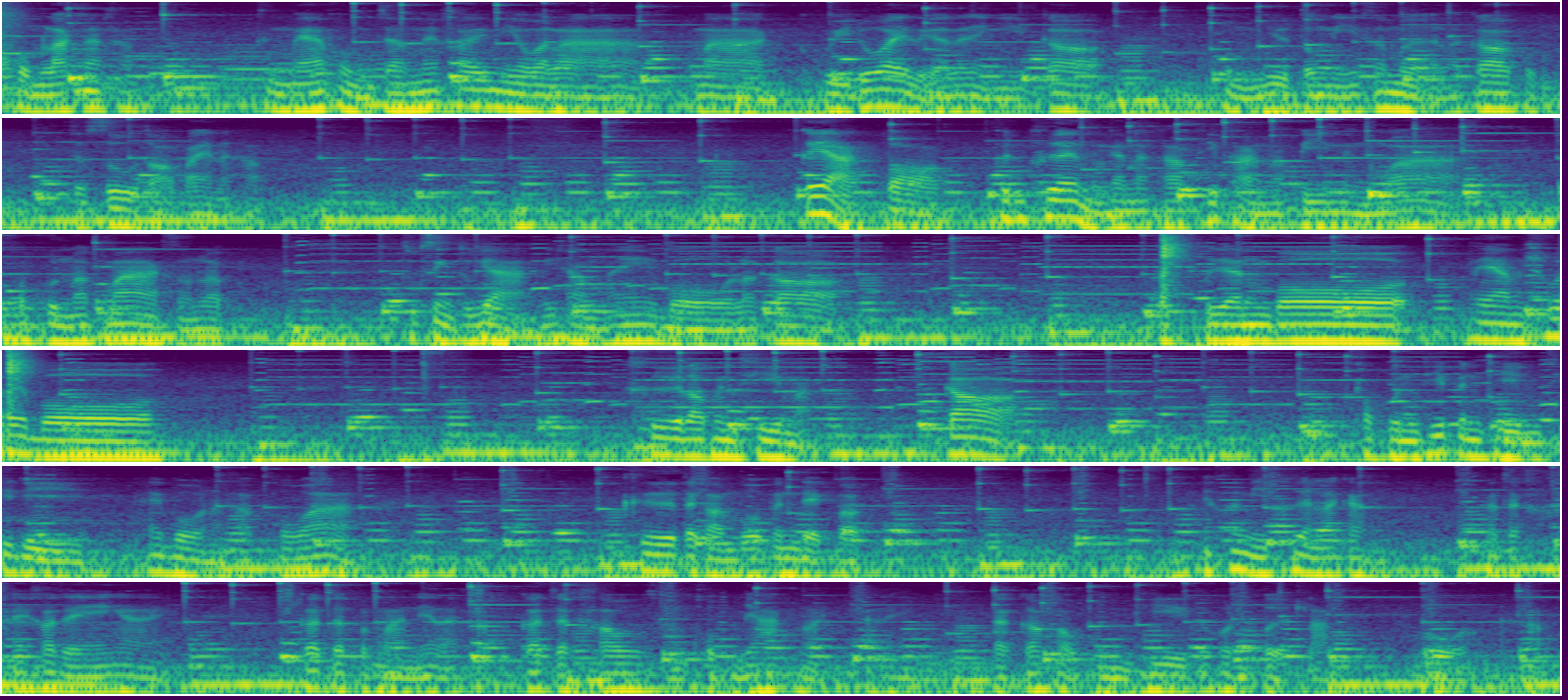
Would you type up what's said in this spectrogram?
ผมรักนะครับ ถึงแม้ผมจะไม่ค่อยมีเวลามาคุยด้วยหรืออะไรอย่างนี้ก็ผมอยู่ตรงนี้เสมอแล้วก็ผมจะสู้ต่อไปนะครับ ก็อยากบอกเพื่อนๆเหมือนกันนะครับ ที่ผ่านมาปีหนึ่งว่าขอบคุณมาก ๆสำหรับทุกสิ่งทุกอย่างที่ทำให้โบ แล้วก็เตือนโบ พยายามช่วยโบ คือเราเป็นทีมอะ ก็ขอบคุณที่เป็นทีมที่ดีให้โบนะครับ เพราะว่า คือแต่ก่อนโบเป็นเด็กแบบไม่ค่อยมีเพื่อนละกัน ก็จะให้เข้าใจง่ายๆ ก็จะประมาณนี้แหละครับ ก็จะเข้าสังคมยากหน่อยอะไรแต่ก็ขอบคุณที่ทุกคนเปิดรับโบนะครับ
